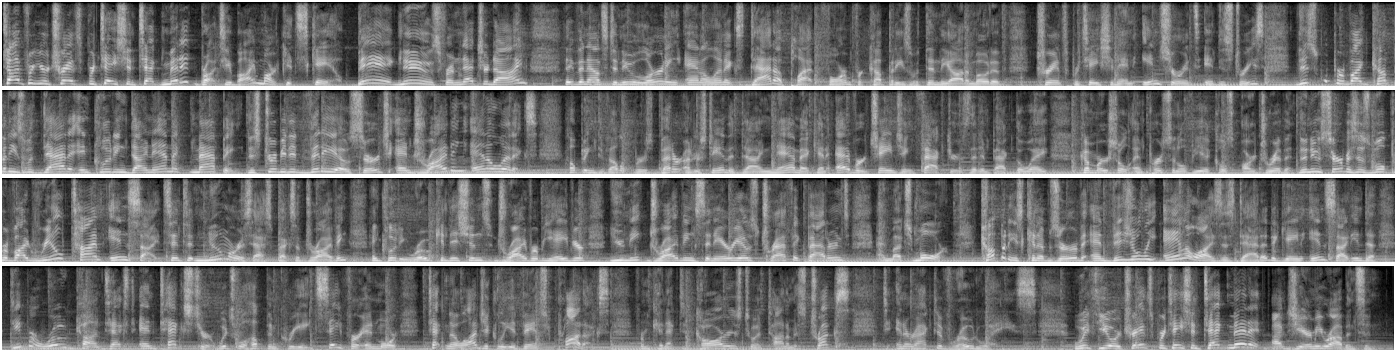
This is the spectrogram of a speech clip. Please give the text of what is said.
Time for your Transportation Tech Minute brought to you by MarketScale. Big news from Netradyne. They've announced a new learning analytics data platform for companies within the automotive, transportation, and insurance industries. This will provide companies with data including dynamic mapping, distributed video search, and driving analytics, helping developers better understand the dynamic and ever changing factors that impact the way commercial and personal vehicles are driven. The new services will provide real time insights into numerous aspects of driving, including road conditions, driver behavior, unique driving scenarios, traffic patterns, and much more. Companies can observe and visually analyze this data to gain insight into deeper road context and texture, which will help them create safer and more technologically advanced products, from connected cars to autonomous trucks to interactive roadways. With your Transportation Tech Minute, I'm Jeremy Robinson.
